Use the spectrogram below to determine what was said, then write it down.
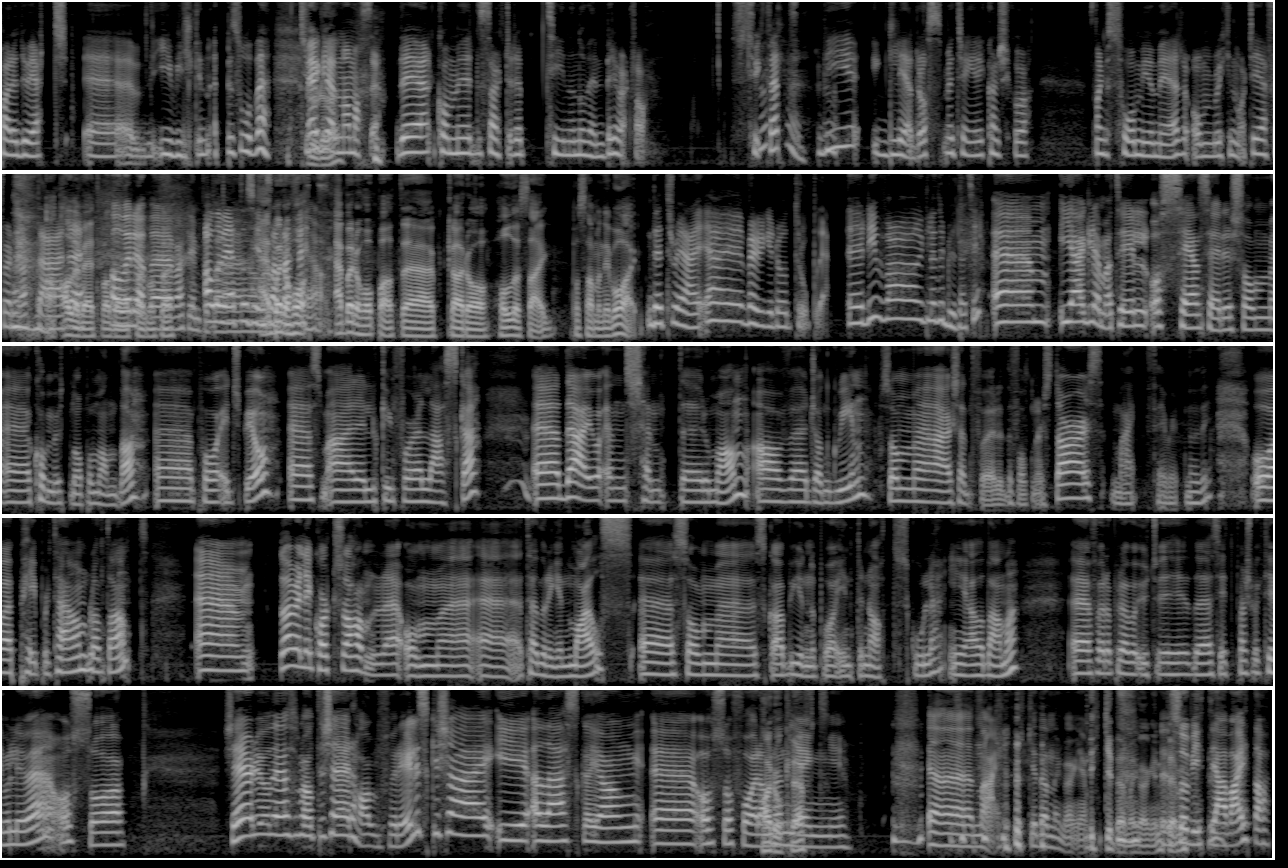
parodiert eh, i hvilken episode. Tror Men jeg gleder meg masse. Det, kommer, det starter 10. november i hvert fall. Sykt fett. Vi gleder oss. Vi trenger kanskje ikke å snakke så mye mer om Rick and Morty. Jeg føler at det er Alle vet hva det er. Alle vet og synes at det er fett. jeg bare håper at det klarer å holde seg på samme nivå. Jeg. Det tror jeg. Jeg velger å tro på det. Eh, Liv, hva gleder du deg til? Um, jeg gleder meg til å se en serie som uh, kom ut nå på mandag uh, på HBO, uh, som er Looking for Alaska. Eh, det er jo en kjent eh, roman av eh, John Green, som eh, er kjent for The Fault in Our Stars, my favorite movie, og Papertown, blant annet. Ehm, det er veldig kort så handler det om eh, eh, tenåringen Miles, eh, som eh, skal begynne på internatskole i Alabama eh, for å prøve å utvide sitt perspektiv i livet. Og så skjer det jo det som alltid skjer. Han forelsker seg i Alaska Young, eh, og så får han en kreft? gjeng Uh, nei, ikke denne gangen. Ikke denne gangen. Så vidt jeg veit, da.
